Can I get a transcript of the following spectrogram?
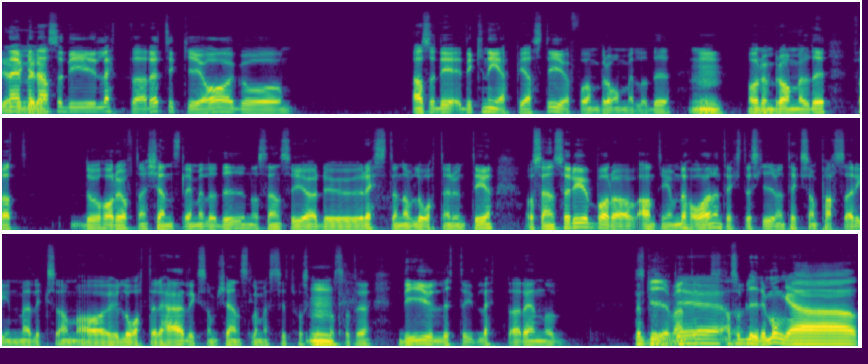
nej, men alltså det är ju lättare tycker jag och Alltså det, det knepigaste är ju att få en bra melodi Mm. Har du en bra melodi, för att då har du ofta en känsla i melodin och sen så gör du resten av låten runt det Och sen så är det ju bara antingen om du har en text, skriver en text som passar in med liksom, ja hur låter det här liksom känslomässigt, vad ska Mm. passa till? Det är ju lite lättare än att Men blir det, alltså blir det många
